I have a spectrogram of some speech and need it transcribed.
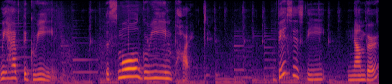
we have the green, the small green part. This is the number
